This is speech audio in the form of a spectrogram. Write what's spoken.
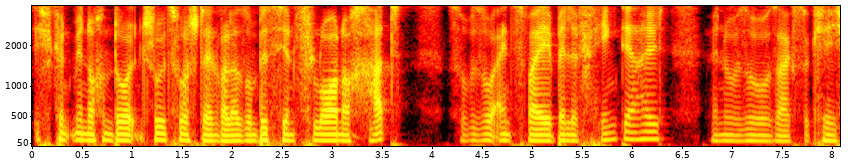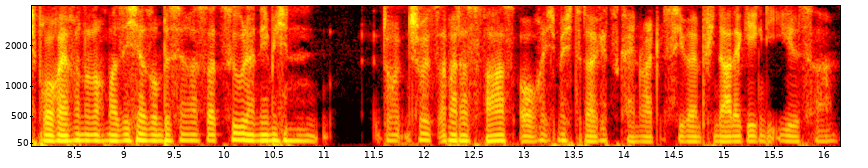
Ich könnte mir noch einen Dalton Schulz vorstellen, weil er so ein bisschen Floor noch hat. So, so ein, zwei Bälle fängt er halt. Wenn du so sagst, okay, ich brauche einfach nur noch mal sicher so ein bisschen was dazu, dann nehme ich einen Dalton Schulz, aber das war's auch. Ich möchte da jetzt keinen Right Receiver im Finale gegen die Eagles haben.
